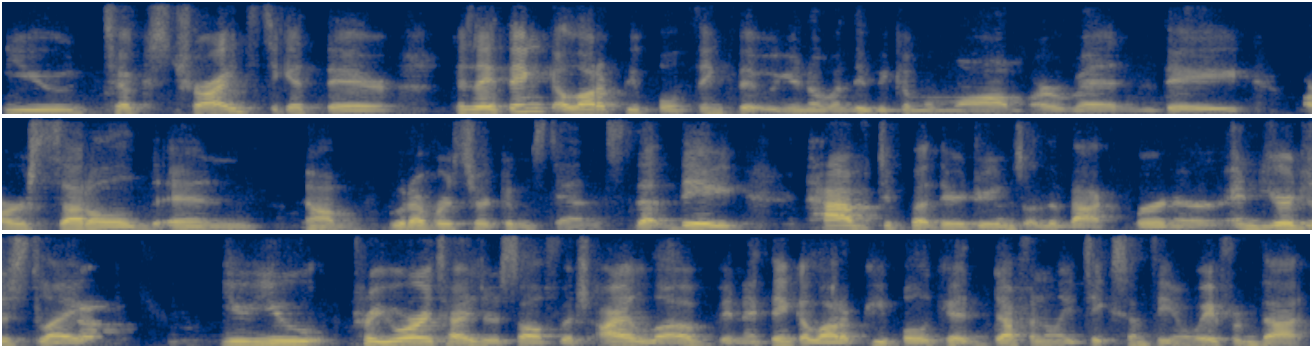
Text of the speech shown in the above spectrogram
you took strides to get there. Because I think a lot of people think that, you know, when they become a mom or when they are settled in um, whatever circumstance, that they have to put their dreams on the back burner. And you're just like, yeah you you prioritize yourself which i love and i think a lot of people could definitely take something away from that.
